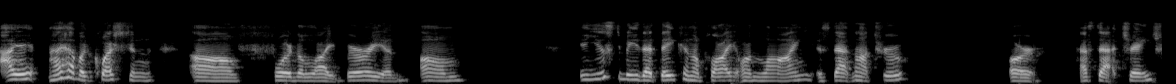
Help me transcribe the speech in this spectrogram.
I, I have a question uh, for the librarian. Um, it used to be that they can apply online. Is that not true? Or has that changed?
